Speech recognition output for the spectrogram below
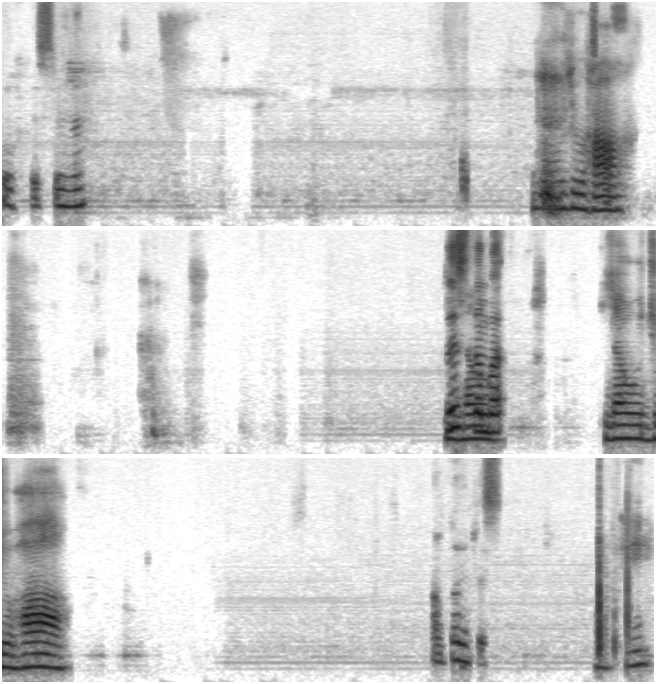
أوه، بسم الله زوجها Please Zaw- number Zawjuha. I'm coming please Okay.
